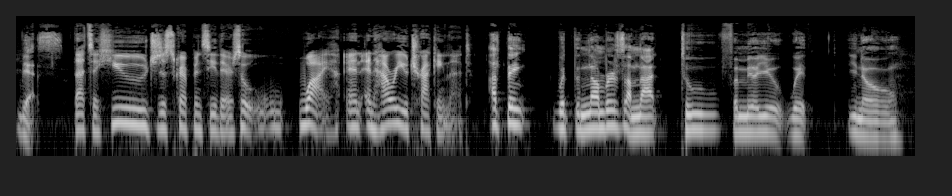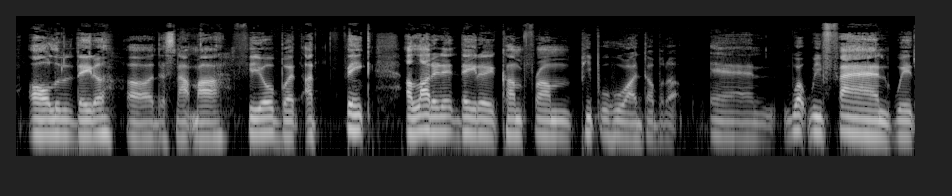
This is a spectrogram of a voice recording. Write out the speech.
Yes. That's a huge discrepancy there. So why? And, and how are you tracking that? I think with the numbers, I'm not too familiar with, you know, all of the data. Uh, that's not my field. But I think a lot of that data come from people who are doubled up. And what we find with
